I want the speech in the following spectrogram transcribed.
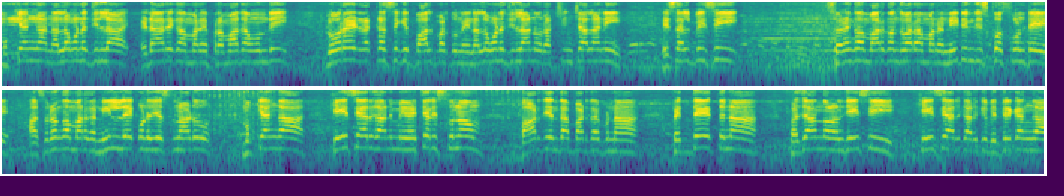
ముఖ్యంగా నల్లగొండ జిల్లా ఎడారిగా మరే ప్రమాదం ఉంది. ఫ్లోరైడ్ రక్కసికి పాల్పడుతున్నాయి నల్గొండ జిల్లాను రక్షించాలని ఎస్ఎల్బిసి సొరంగ మార్గం ద్వారా మన నీటిని తీసుకొస్తుంటే ఆ సొరంగ మార్గం నీళ్ళు లేకుండా చేస్తున్నాడు. ముఖ్యంగా కేసీఆర్ గారిని మేము హెచ్చరిస్తున్నాం. భారతీయ జనతా పార్టీ తరఫున పెద్ద ఎత్తున ప్రజాందోళన చేసి కేసీఆర్ గారికి వ్యతిరేకంగా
